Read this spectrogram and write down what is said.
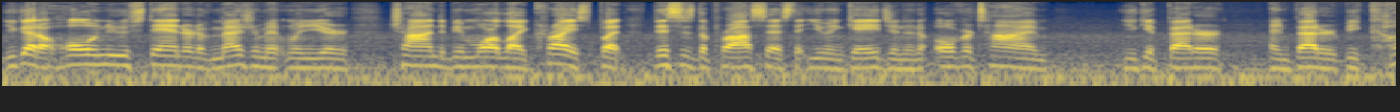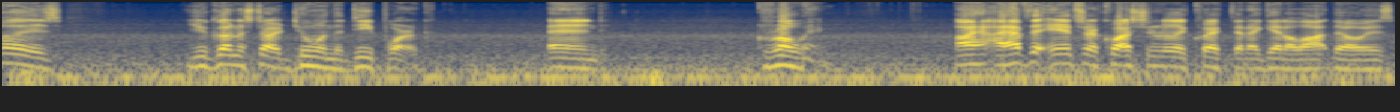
you got a whole new standard of measurement when you're trying to be more like Christ. But this is the process that you engage in, and over time, you get better and better because you're going to start doing the deep work and growing I, I have to answer a question really quick that I get a lot though is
